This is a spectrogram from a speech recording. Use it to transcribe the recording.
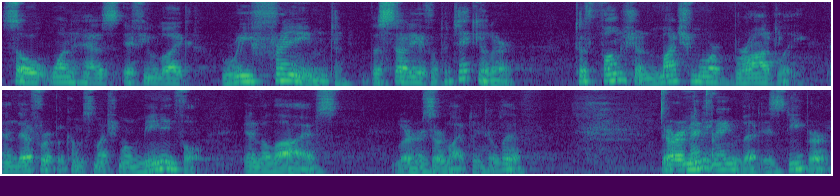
So one has, if you like, reframed the study of a particular to function much more broadly, and therefore it becomes much more meaningful in the lives learners are likely to live. There are many things that is deeper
